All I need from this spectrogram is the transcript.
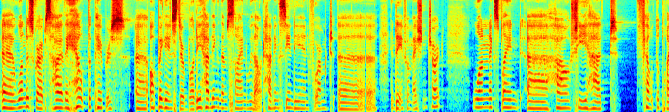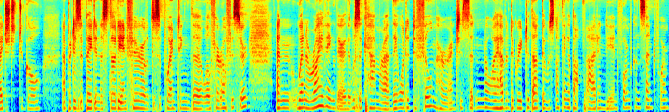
Uh, one describes how they held the papers uh, up against their body, having them signed without having seen the informed uh, in the information chart One explained uh, how she had felt obliged to go and participate in a study in fear of disappointing the welfare officer. And when arriving there, there was a camera and they wanted to film her. And she said, No, I haven't agreed to that. There was nothing about that in the informed consent form.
